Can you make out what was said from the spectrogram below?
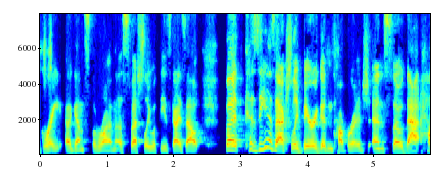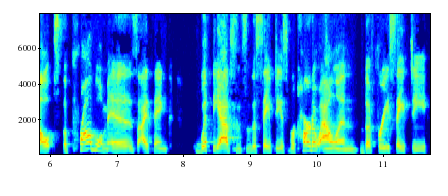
great against the run, especially with these guys out. But Kazee is actually very good in coverage, and so that helps. The problem is, I think, with the absence of the safeties, Ricardo Allen, the free safety,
